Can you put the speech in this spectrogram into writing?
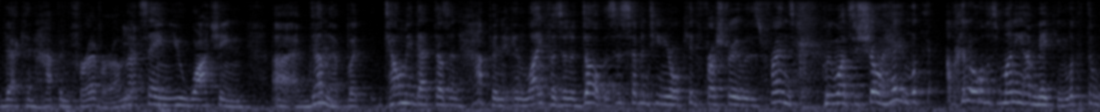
that can happen forever. I'm Yeah. not saying you watching uh, have done that but tell me that doesn't happen in life as an adult. This is a 17 year old kid frustrated with his friends who wants to show hey look look at all this money i'm making. Look at the,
